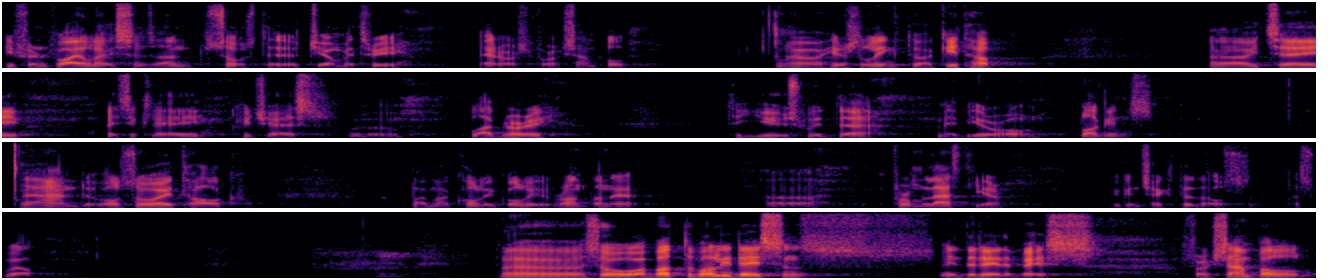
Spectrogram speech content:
different violations and shows the geometry errors, for example. Uh, here's a link to a GitHub. Uh, it's a basically a QGIS uh, library to use with the, maybe your own plugins. And also a talk by my colleague Olli Rantanen uh, from last year. You can check that out as well. Uh, so about the validations in the database. For example,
